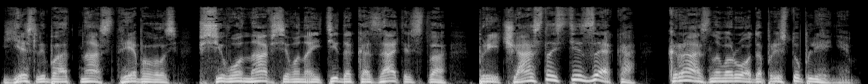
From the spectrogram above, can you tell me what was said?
Если бы от нас требовалось всего-навсего найти доказательства причастности зэка к разного рода преступлениям,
